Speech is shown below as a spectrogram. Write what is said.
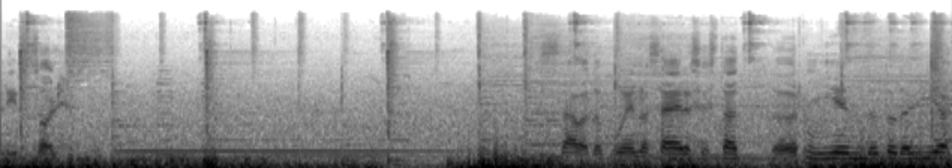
salir sol. Sábado, Buenos Aires está durmiendo todavía.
